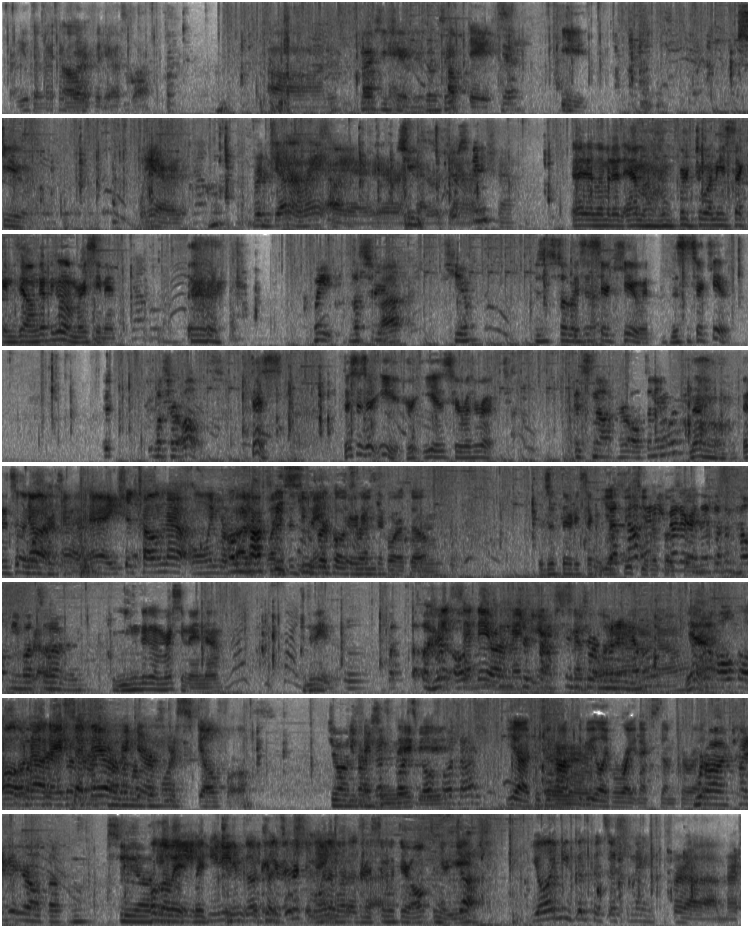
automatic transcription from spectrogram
car. You can Okay, record I'll- a video as well. On Mercy fucking share, you go see? updates. E. Q. Weird. Regenerate. Oh yeah, yeah. Shoot. yeah regeneration. And unlimited ammo for 20 seconds. Yo, I'm gonna become a mercy man. Wait, what's your Fuck. Q? Is it still this is her Q. This is her Q. What's her alt? This. This is her E. Her E is her resurrect. It's not her alt anymore? No, and it's only No, one person. uh, hey, you should tell him that only Oh, you have to be super close range for it though. It's a 30 second. Yeah. That's be not any close better, and that doesn't help me whatsoever. You can become a mercy man now. Right beside What do you. you mean? But, her They alt said they were making her faster, gives simpler. unlimited I don't ammo? know. Yeah. Her alt also Oh no, they said they were another making her more skillful. Do you want to think try that's some? maybe. skillful, Yeah, because you I have to be like right next to them to We're, rest. uh, try to get your alt up. See, uh, Hold on, wait, wait. need- you Can you, good can you finish more than one person uh, with your alt and your E? Josh, you only need good positioning for uh, Mercy.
